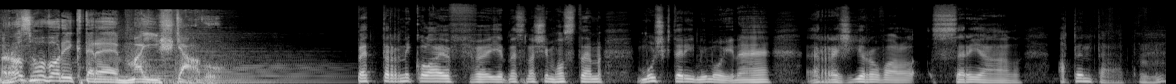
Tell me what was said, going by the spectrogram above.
Rozhovory, které mají šťávu. Petr Nikolajev je dnes naším hostem, muž, který mimo jiné režíroval seriál atentát. Mm-hmm.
